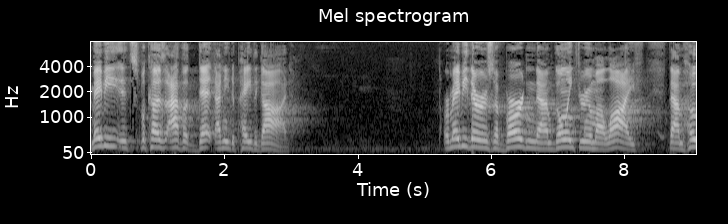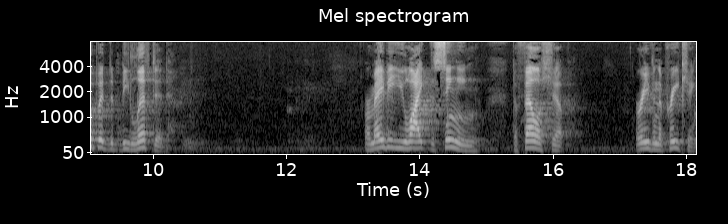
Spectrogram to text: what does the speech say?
maybe it's because I have a debt I need to pay to God. Or maybe there's a burden that I'm going through in my life that I'm hoping to be lifted. Or maybe you like the singing, the fellowship, or even the preaching.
